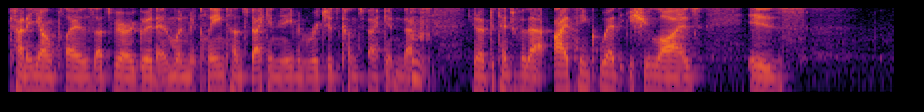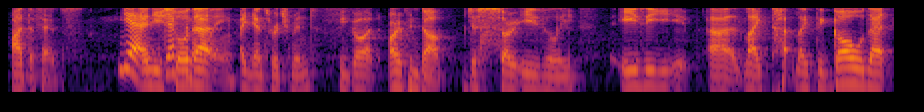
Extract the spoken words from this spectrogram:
kind of young players, that's very good. And when McLean comes back in, and even Richards comes back in, that's Mm. you know potential for that. I think where the issue lies is our defense. yeah, and you definitely. saw that against Richmond. We got opened up just so easily, easy. Uh, like t- like the goal that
